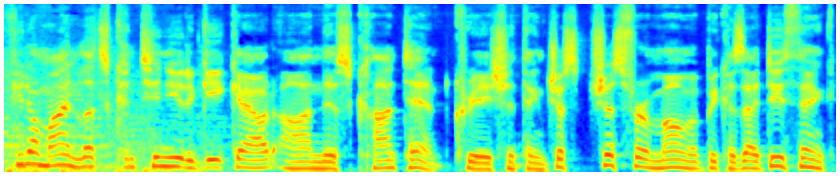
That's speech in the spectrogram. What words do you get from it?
If you don't mind, let's continue to geek out on this content creation thing just just for a moment because I do think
